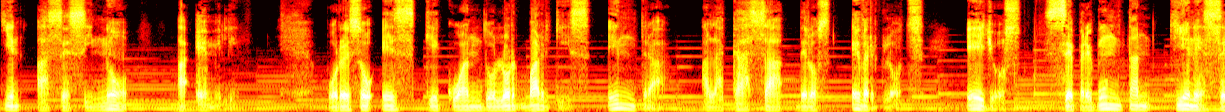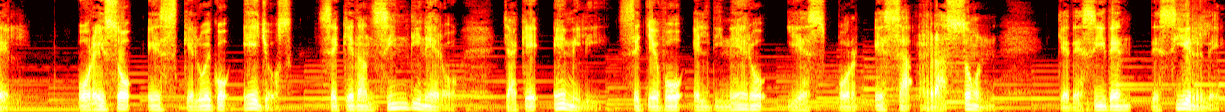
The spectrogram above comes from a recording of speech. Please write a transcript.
quien asesinó a Emily. Por eso es que cuando Lord Barkis entra a la casa de los Everglots, ellos se preguntan quién es él. Por eso es que luego ellos se quedan sin dinero, ya que Emily se llevó el dinero y es por esa razón que deciden decirle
